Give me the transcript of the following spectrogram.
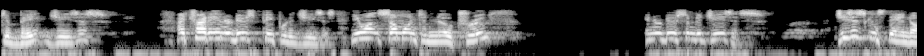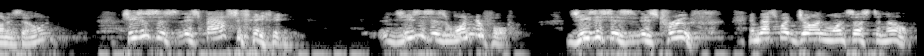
debate Jesus. I try to introduce people to Jesus. You want someone to know truth? Introduce them to Jesus. Jesus can stand on his own. Jesus is, is fascinating. Jesus is wonderful. Jesus is, is truth. And that's what John wants us to know.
